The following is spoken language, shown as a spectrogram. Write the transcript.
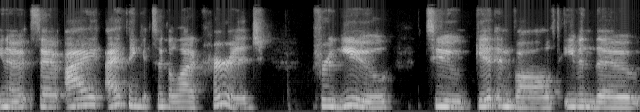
you know so i i think it took a lot of courage for you to get involved even though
